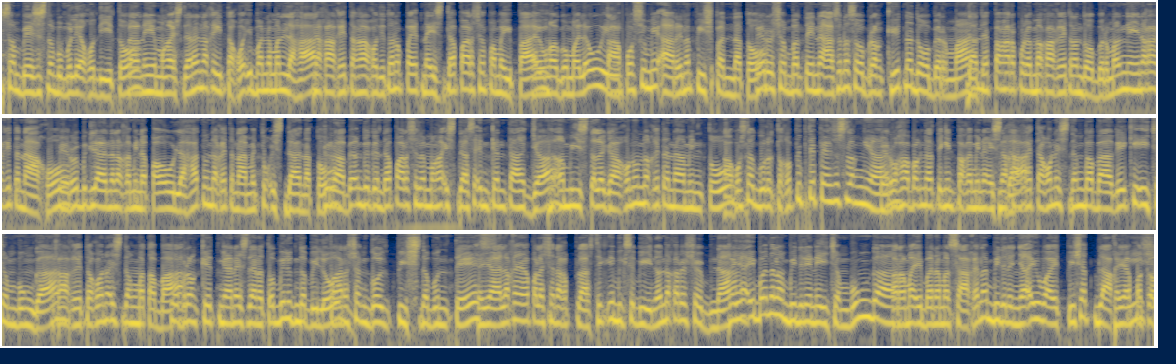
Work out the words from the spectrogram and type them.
isang beses na bumuli ako dito, ano yung mga isda na nakita ko, iba naman lahat. Nakakita nga ako dito ng payat na isda para siyang pamaypay. Ayaw nga gumalaw eh. Tapos yung may-ari ng fish pond na to, pero siyang bantay na aso na sobrang cute na Doberman. Dati pangarap ko lang makakita ng Doberman, ngayon nakakita na ako. Pero bigla na lang kami napawaw lahat nung nakita namin tong isda na to. Grabe, ang gaganda para sila mga isda sa Encantadia. Na-amaze talaga ako nung nakita namin to. Tapos nagulat ako, 50 pesos lang yan. Pero habang natingin pa kami ng isda, nakakita ko na isdang babagay kay Ichang Bunga. Nakakita ko na isdang mataba. Sobrang cute nga na isda na to, bilog na bilog. Para siyang goldfish na buntis. Kaya lang kaya pala siya naka-plastic, ibig sabihin no, naka-reserve na. Kaya iba na lang binili ni Ichang Bunga. Para maiba naman sa akin, ang binili niya ay white fish at black Kaya pagka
